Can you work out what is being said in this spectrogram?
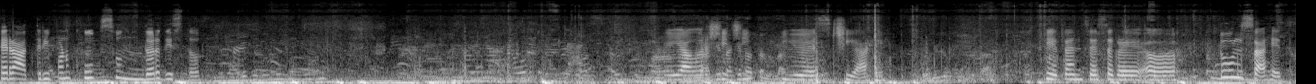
हे रात्री पण खूप सुंदर दिसतं. हे यावर्षीची यू ची आहे. हे त्यांचे सगळे टूल्स आहेत.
